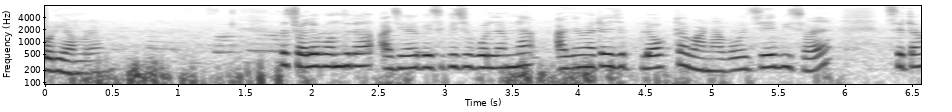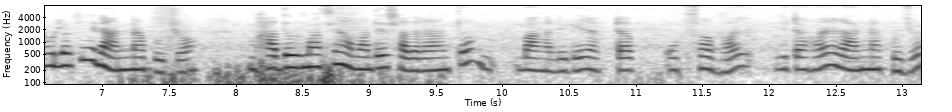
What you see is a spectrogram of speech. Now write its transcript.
করি আমরা। তো চলো বন্ধুরা, আজকে আর বেশি কিছু বললাম না। আজ আমি একটা যে ব্লগটা বানাবো, যে বিষয়ে সেটা হলো কি রান্না পুজো। ভাদর মাসে আমাদের সাধারণত বাঙালিদের একটা উৎসব হয়, যেটা হয় রান্না পুজো,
